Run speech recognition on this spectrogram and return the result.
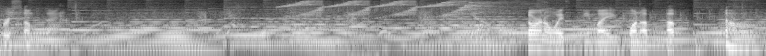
for something. Throwing away from me my one up cup. Oh.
